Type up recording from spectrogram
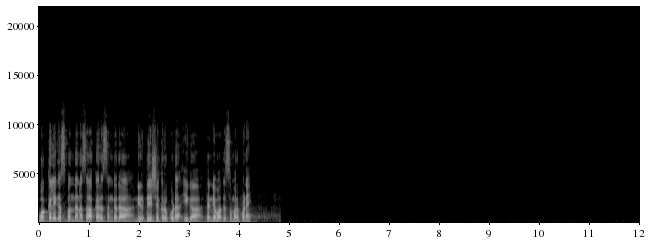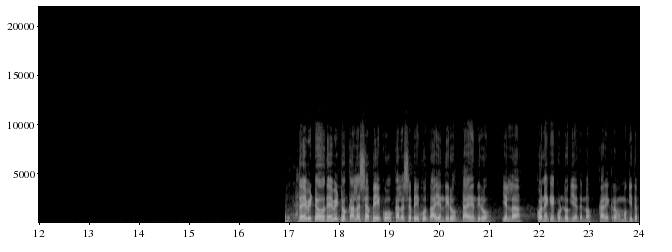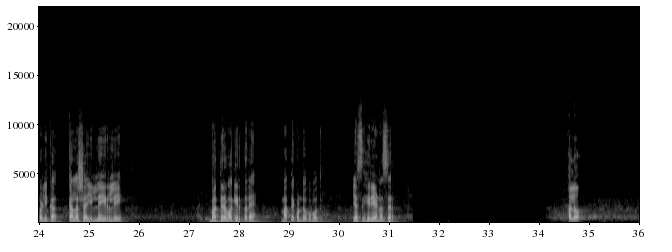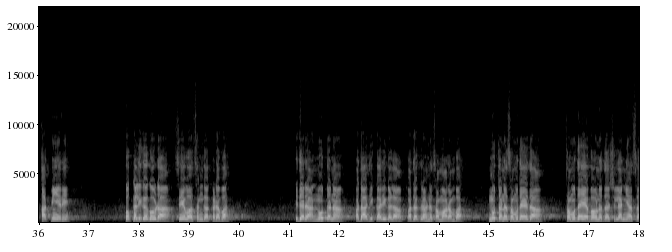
ಒಕ್ಕಲಿಗ ಸ್ಪಂದನ ಸಹಕಾರ ಸಂಘದ ನಿರ್ದೇಶಕರು ಕೂಡ ಈಗ ಧನ್ಯವಾದ ಸಮರ್ಪಣೆ. ದಯವಿಟ್ಟು ದಯವಿಟ್ಟು ಕಲಶ ಬೇಕು ಕಲಶ ಬೇಕು ತಾಯಂದಿರು ತಾಯಂದಿರು, ಎಲ್ಲ ಕೊನೆಗೆ ಕೊಂಡೋಗಿ ಅದನ್ನು ಕಾರ್ಯಕ್ರಮ ಮುಗಿದ ಬಳಿಕ ಕಲಶ ಇಲ್ಲೇ ಇರಲಿ, ಭದ್ರವಾಗಿರ್ತದೆ, ಮತ್ತೆ ಕೊಂಡೋಗಬಹುದು. ಎಸ್ ಹಿರಿಯಣ್ಣ ಸರ್ ಹಲೋ ಆತ್ಮೀಯರೇ ಒಕ್ಕಲಿಗ ಗೌಡ ಸೇವಾ ಸಂಘ ಕಡಬ, ಇದರ ನೂತನ ಪದಾಧಿಕಾರಿಗಳ ಪದಗ್ರಹಣ ಸಮಾರಂಭ, ನೂತನ ಸಮುದಾಯದ ಸಮುದಾಯ ಭವನದ ಶಿಲಾನ್ಯಾಸ,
